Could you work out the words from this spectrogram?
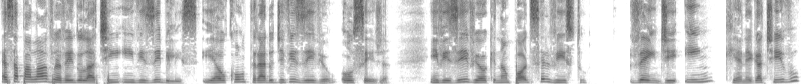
Essa palavra vem do latim invisibilis e é o contrário de visível, ou seja, invisível é o que não pode ser visto. Vem de in, que é negativo,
